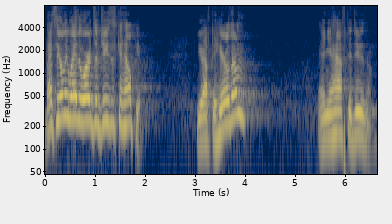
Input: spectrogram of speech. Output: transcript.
That's the only way the words of Jesus can help you. You have to hear them and you have to do them.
